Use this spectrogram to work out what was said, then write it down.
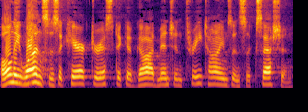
Only once is a characteristic of God mentioned three times in succession.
